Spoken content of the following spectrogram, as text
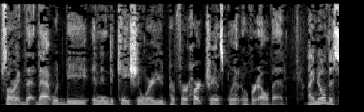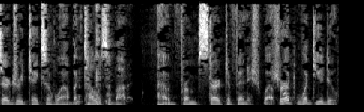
Sorry, that that would be an indication where you'd prefer heart transplant over LVAD. I know the surgery takes a while, but tell us about it uh, from start to finish. What, sure. what what do you do?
